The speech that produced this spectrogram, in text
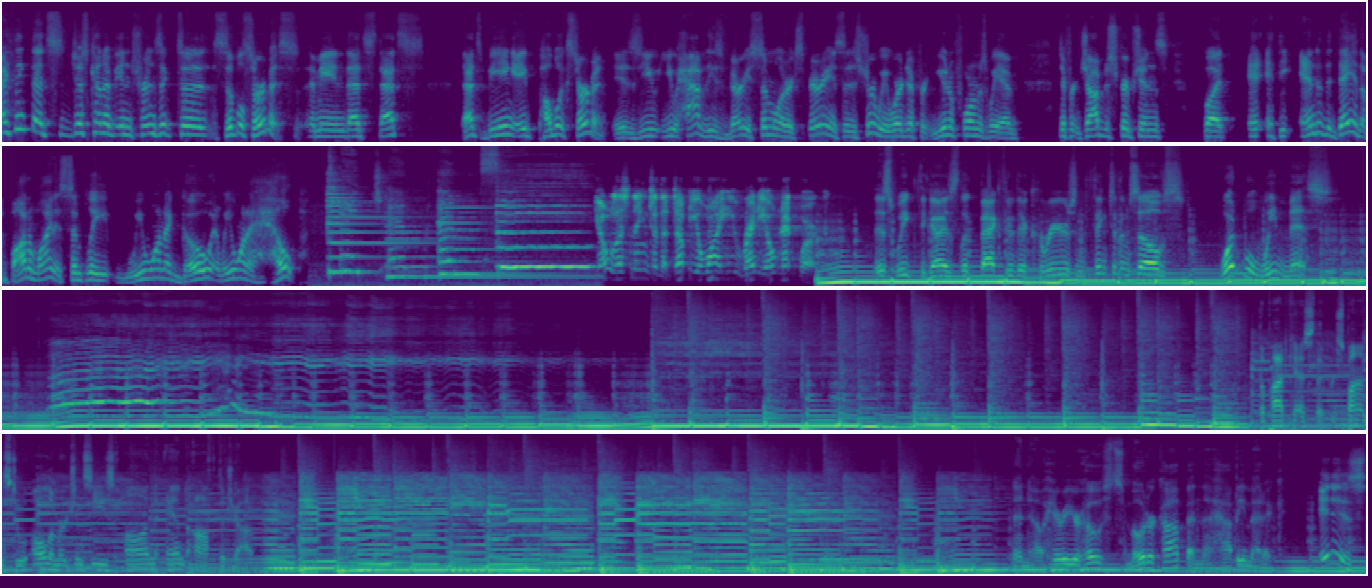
I think that's just kind of intrinsic to civil service. I mean, that's that's that's being a public servant. Is you you have these very similar experiences. Sure, we wear different uniforms, we have different job descriptions, but at, at the end of the day, the bottom line is simply we want to go and we want to help. HMMC. You're listening to the WYE Radio Network. This week, the guys look back through their careers and think to themselves, what will we miss? the podcast that responds to all emergencies on and off the job. And now, here are your hosts, Motor Cop and the Happy Medic. It is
